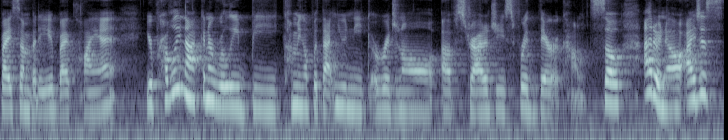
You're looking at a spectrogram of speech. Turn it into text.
by somebody, by a client, you're probably not going to really be coming up with that unique original of strategies for their accounts. So, I don't know. I just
